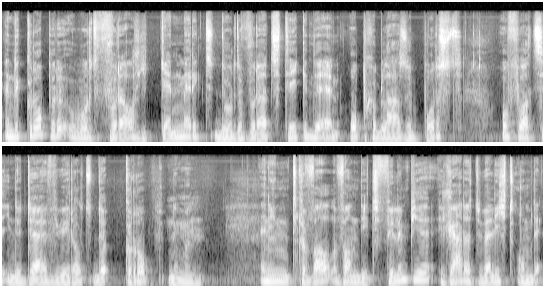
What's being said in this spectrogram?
En de kropper wordt vooral gekenmerkt door de vooruitstekende en opgeblazen borst, of wat ze in de duivenwereld de krop noemen. En in het geval van dit filmpje gaat het wellicht om de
